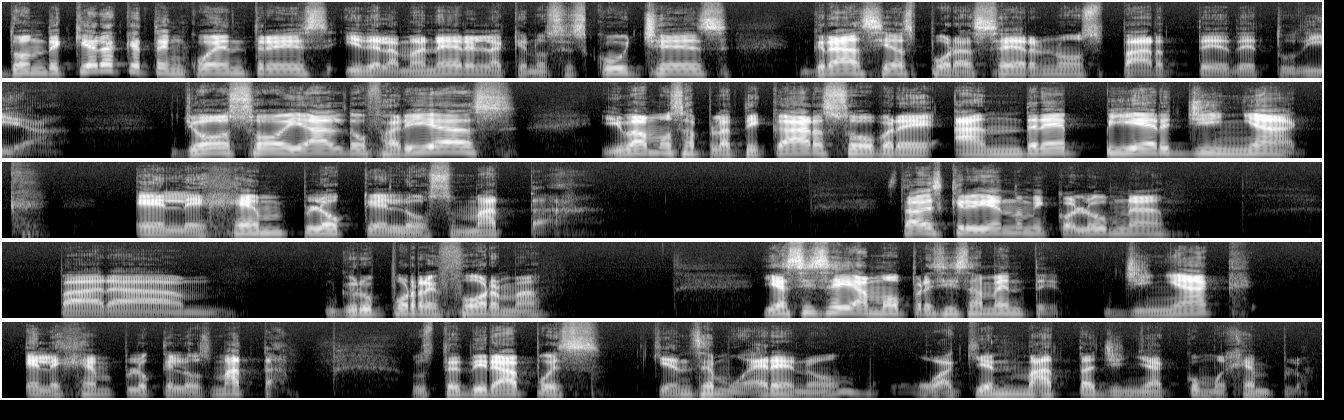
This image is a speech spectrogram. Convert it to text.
Donde quiera que te encuentres y de la manera en la que nos escuches, gracias por hacernos parte de tu día. Yo soy Aldo Farías y vamos a platicar sobre André Pierre Gignac, el ejemplo que los mata. Estaba escribiendo mi columna para um, Grupo Reforma y así se llamó precisamente, Gignac, el ejemplo que los mata. Usted dirá, pues, quién se muere, ¿no? O a quién mata Gignac como ejemplo.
